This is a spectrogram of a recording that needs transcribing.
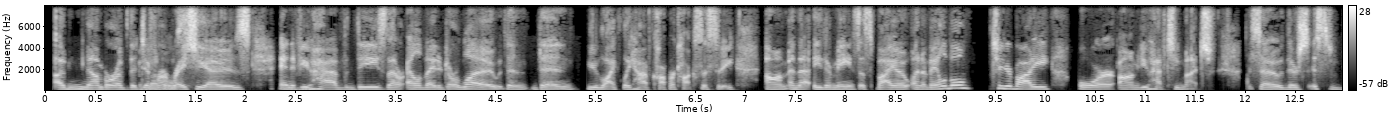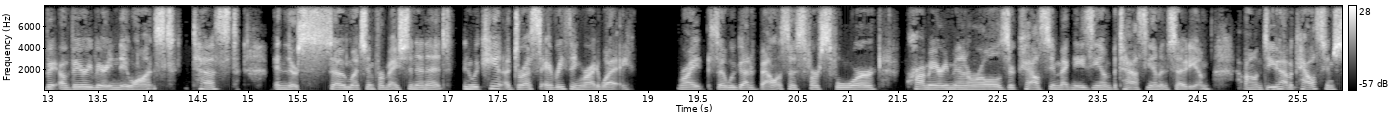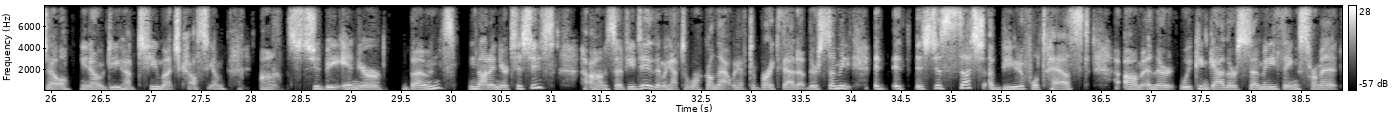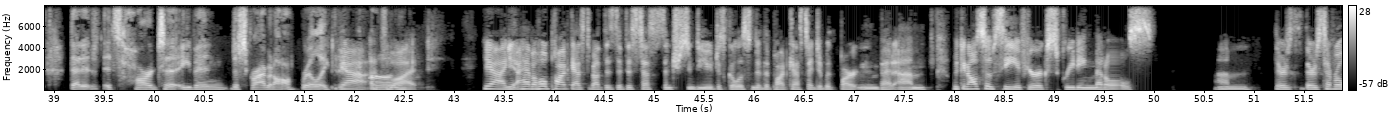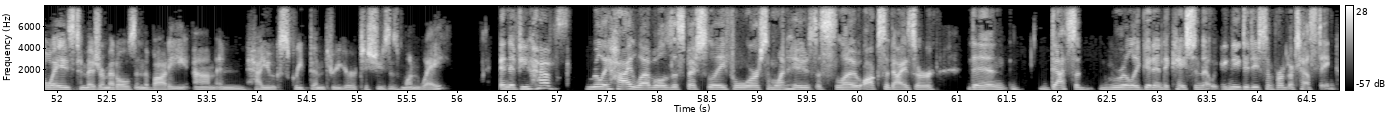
a number of the different levels. ratios. And mm-hmm. if you mm-hmm. have these that are elevated or low, then, then you likely have copper toxicity. Um, and that either means it's bio unavailable to your body or, um, you have too much. So there's, it's a very, very nuanced test and there's so much information in it and we can't address everything right away. Right? So we've got to balance those first four primary minerals or calcium, magnesium, potassium, and sodium. Um, do you have a calcium shell? You know, do you have too much calcium? Uh, should be in your bones, not in your tissues. Um, so if you do, then we have to work on that. We have to break that up. There's so many, it, it, it's just such a beautiful test. Um, and there, we can gather so many things from it that it, it's hard to even describe it all really. Yeah, it's a um, lot. Yeah, I have a whole podcast about this. If this test is interesting to you, just go listen to the podcast I did with Barton. But um, we can also see if you're excreting metals. Um, there's there's several ways to measure metals in the body, um, and how you excrete them through your tissues is one way. And if you have really high levels, especially for someone who's a slow oxidizer, then that's a really good indication that you need to do some further testing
